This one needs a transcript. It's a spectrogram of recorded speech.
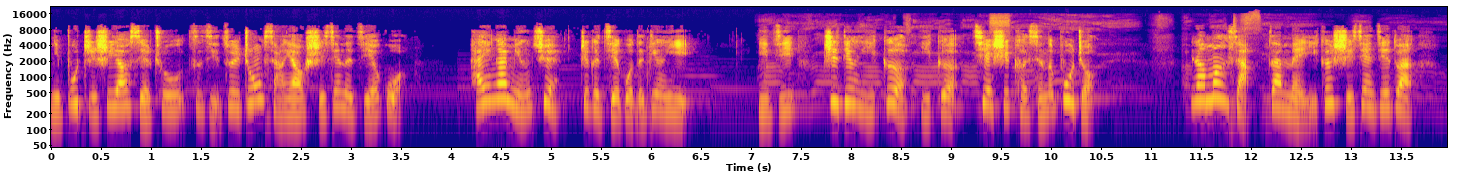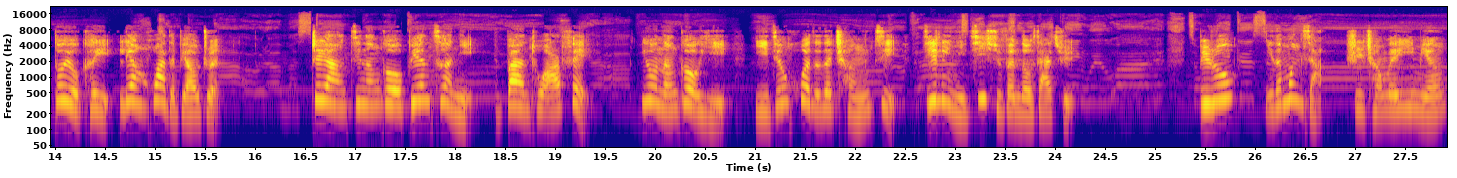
你不只是要写出自己最终想要实现的结果，还应该明确这个结果的定义，以及制定一个一个切实可行的步骤，让梦想在每一个实现阶段都有可以量化的标准。这样既能够鞭策你不半途而废，又能够以已经获得的成绩激励你继续奋斗下去。比如，你的梦想是成为一名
